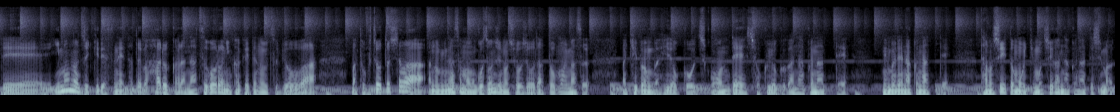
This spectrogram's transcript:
で今の時期ですね例えば春から夏頃にかけてのうつ病は、まあ、特徴としてはあの皆様もご存知の症状だと思います、まあ、気分がひどく落ち込んで食欲がなくなって眠れなくなって楽しいと思う気持ちがなくなってしまう。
